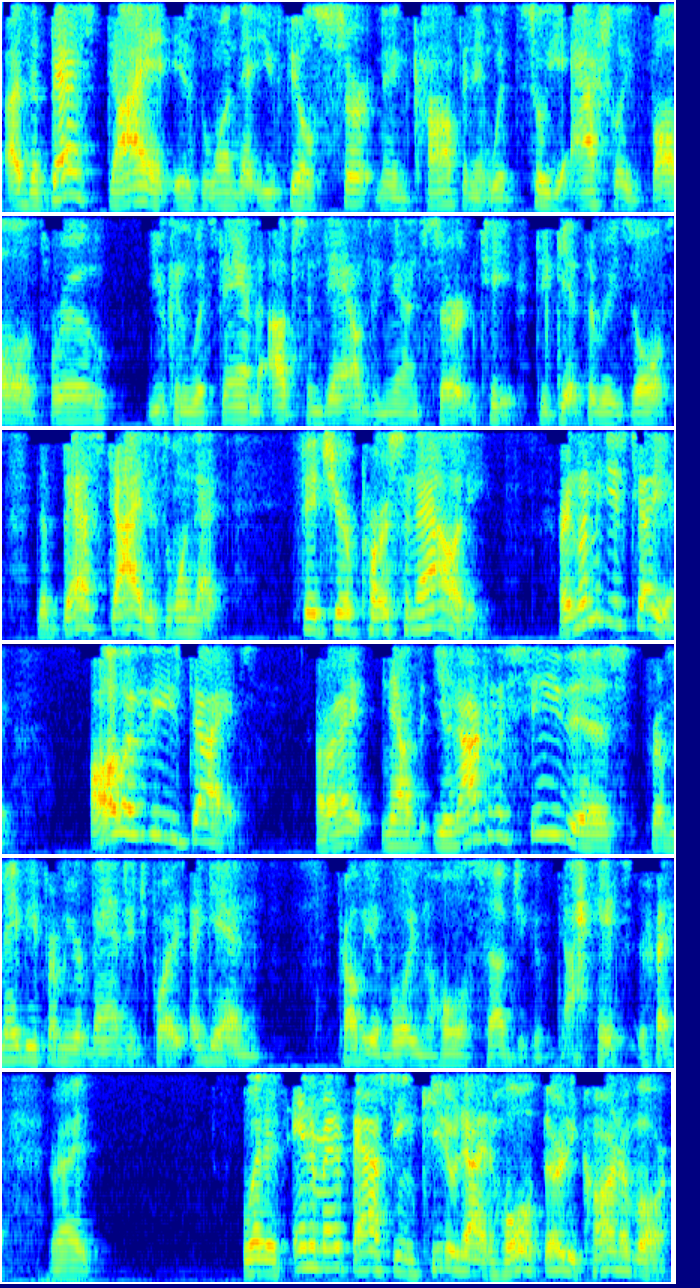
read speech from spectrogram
Uh, the best diet is the one that you feel certain and confident with, so you actually follow through. You can withstand the ups and downs and the uncertainty to get the results. The best diet is the one that fits your personality. All right, let me just tell you, all of these diets, all right, now you're not going to see this from maybe from your vantage point. Again, probably avoiding the whole subject of diets, right? Right. Whether it's intermittent fasting, keto diet, whole 30, carnivore,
